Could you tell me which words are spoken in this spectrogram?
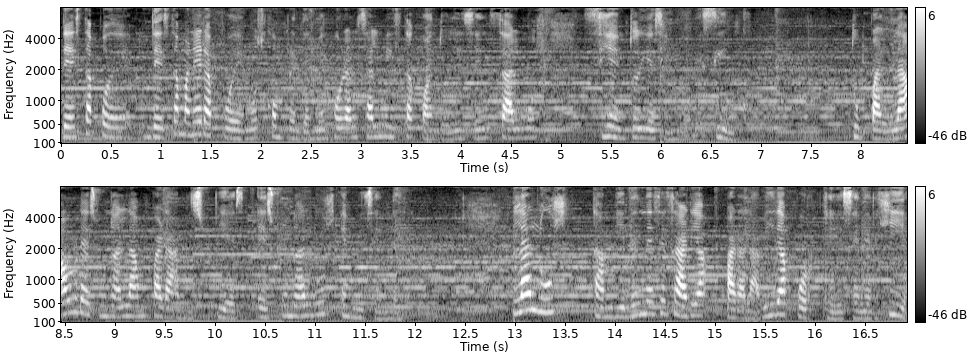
De esta, de esta manera podemos comprender mejor al salmista cuando dice en Salmos 119.5. Tu palabra es una lámpara a mis pies, es una luz en mi sendero. La luz también es necesaria para la vida porque es energía.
